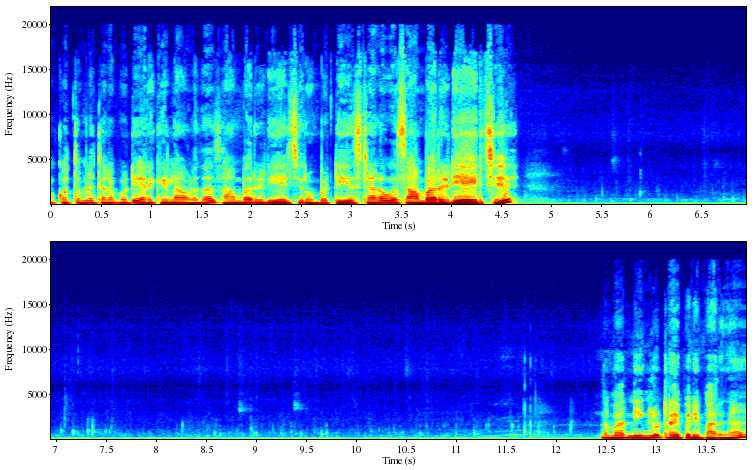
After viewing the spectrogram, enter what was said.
இப்போ கொத்தமல்லி தழை போட்டு இறக்கிடலாம். அவ்வளோதான் சாம்பார் ரெடி ஆயிடுச்சு. ரொம்ப டேஸ்டான ஒரு சாம்பார் ரெடி ஆயிடுச்சு. இந்த மாதிரி நீங்களும் ட்ரை பண்ணி பாருங்கள்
